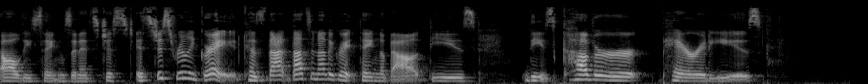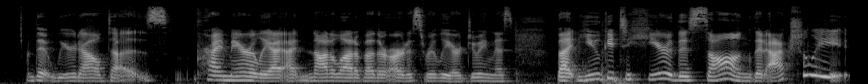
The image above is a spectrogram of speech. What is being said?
all these things and it's just it's just really great cuz that that's another great thing about these these cover parodies that Weird Al does. Primarily, I, I, not a lot of other artists really are doing this, but you get to hear this song that actually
